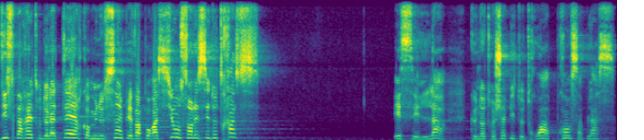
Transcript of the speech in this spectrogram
Disparaître de la terre comme une simple évaporation sans laisser de traces. Et c'est là que notre chapitre 3 prend sa place.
